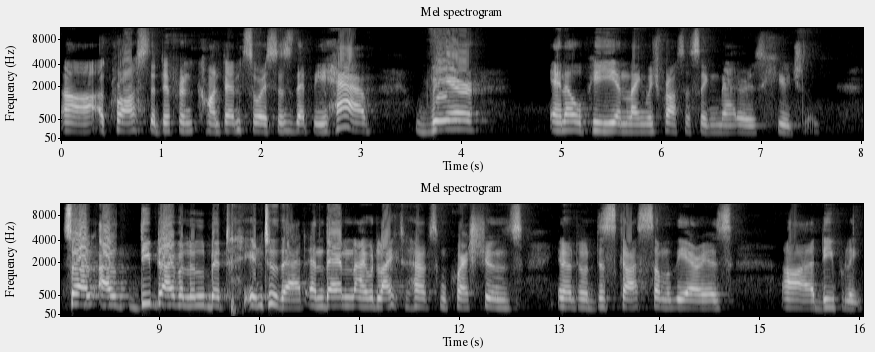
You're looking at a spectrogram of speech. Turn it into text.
uh, across the different content sources that we have, where NLP and language processing matters hugely. So I'll, I'll, deep dive a little bit into that, and then I would like to have some questions you know, to discuss some of the areas uh, deeply.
